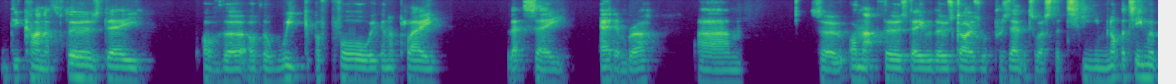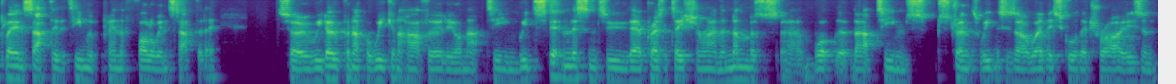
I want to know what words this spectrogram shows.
the kind of Thursday of the of the week before we're going to play, let's say Edinburgh. Um, so on that Thursday, those guys would present to us the team, not the team we're playing Saturday, the team we're playing the following Saturday. So we'd open up a week and a half early on that team. We'd sit and listen to their presentation around the numbers, um, what the, that team's strengths, weaknesses are, where they score their tries, and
